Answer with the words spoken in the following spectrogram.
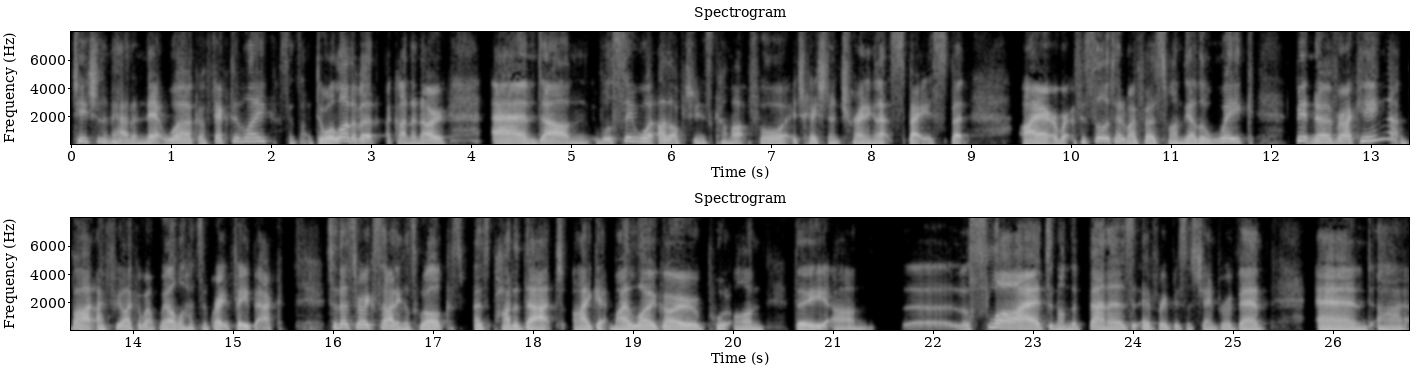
teaching them how to network effectively, since I do a lot of it, I kind of know. And um, we'll see what other opportunities come up for education and training in that space. But I facilitated my first one the other week. Bit nerve wracking, but I feel like it went well. I had some great feedback. So that's very exciting as well, because as part of that, I get my logo put on the, um, the, the slides and on the banners at every business chamber event. And uh,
